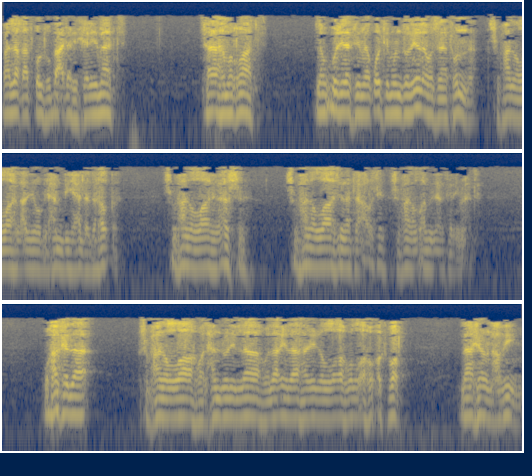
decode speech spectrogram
قال لقد قلت بعدك كلمات ثلاث مرات لو وجدت فيما قلت منذ اليوم لوزنتهن سبحان الله العظيم وبحمده عدد خلقه. سبحان الله نفسه سبحان الله زنة عرشه سبحان الله من كلماته. وهكذا سبحان الله والحمد لله ولا إله إلا الله والله أكبر لا شيء عظيم.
